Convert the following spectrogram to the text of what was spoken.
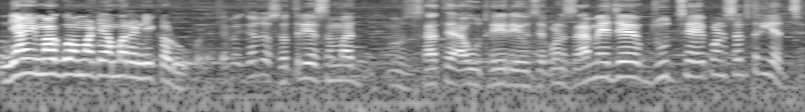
ન્યાય માગવા માટે અમારે નીકળવું પડે. તમે કહો છો ક્ષત્રિય સમાજ સાથે આવું થઈ રહ્યું છે પણ સામે જે જૂથ છે એ પણ ક્ષત્રિય જ છે.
